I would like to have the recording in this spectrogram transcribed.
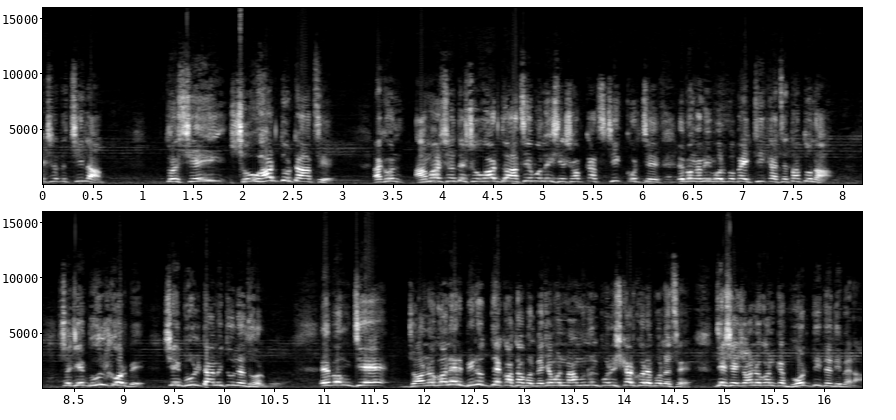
একসাথে ছিলাম। তো সেই সৌহার্দ্যটা আছে। এখন আমার সাথে সৌহার্দ্য আছে বলেই সে সব কাজ ঠিক করছে এবং আমি বলব, ভাই, ঠিক আছে, তা তো না। সে যে ভুল করবে, সেই ভুলটা আমি তুলে ধরবো। এবং যে জনগণের বিরুদ্ধে কথা বলবে, যেমন মামুনুল পরিষ্কার করে বলেছে যে সে জনগণকে ভোট দিতে দিবে না।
